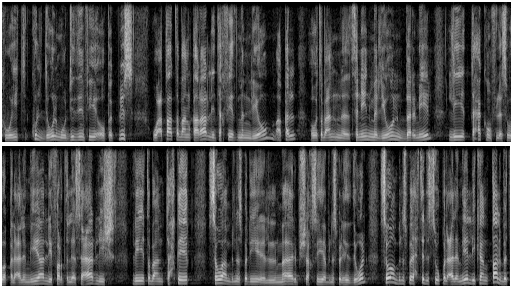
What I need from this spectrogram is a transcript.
الكويت كل الدول موجودين في أوبك بلس. وأعطى طبعا قرار لتخفيض من اليوم أقل أو طبعا 2 مليون برميل للتحكم في الأسواق العالمية لفرض الأسعار ليش لطبعا تحقيق سواء بالنسبة للمآرب الشخصية بالنسبة لهذه الدول سواء بالنسبة حتى للسوق العالمية اللي كانت طالبت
